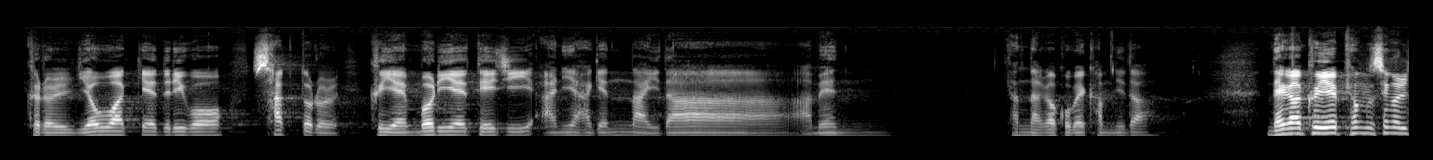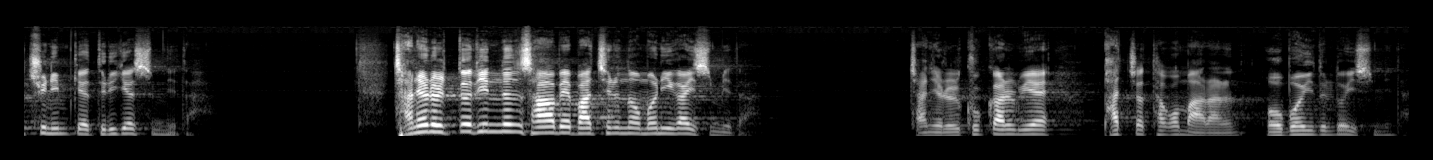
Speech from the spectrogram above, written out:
그를 여호와께 드리고 삭도를 그의 머리에 대지 아니하겠나이다. 아멘. 한나가 고백합니다. 내가 그의 평생을 주님께 드리겠습니다. 자녀를 뜻 있는 사업에 바치는 어머니가 있습니다. 자녀를 국가를 위해 바쳤다고 말하는 어버이들도 있습니다.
